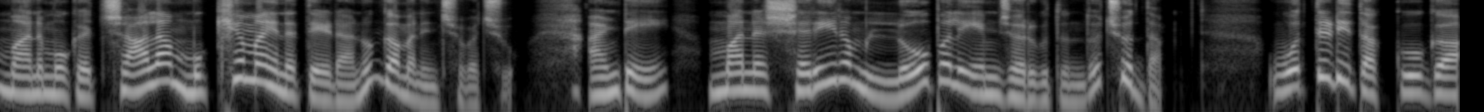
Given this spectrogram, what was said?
మనమొక చాలా ముఖ్యమైన తేడాను గమనించవచ్చు. అంటే మన శరీరం లోపల ఏం జరుగుతుందో చూద్దాం. ఒత్తిడి తక్కువగా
